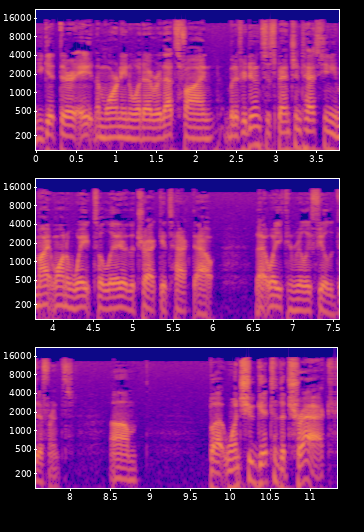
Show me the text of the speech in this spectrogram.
you get there at 8 in the morning or whatever, that's fine. But if you're doing suspension testing, you might want to wait till later the track gets hacked out. That way you can really feel the difference. Um, but once you get to the track,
